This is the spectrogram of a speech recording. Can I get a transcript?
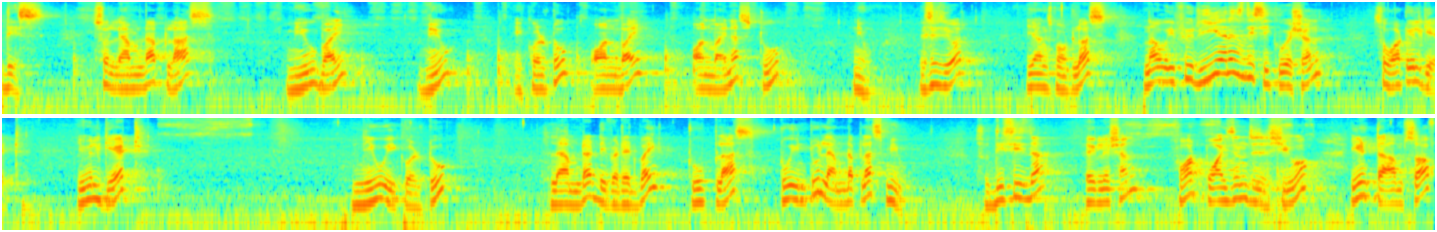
this. So lambda plus mu by mu equal to 1 by 1 minus 2 nu. This is your young's modulus. Now if you rearrange this equation so what will get? You will get nu equal to lambda divided by 2 plus 2 into lambda plus mu. So this is the relation for Poisson's ratio in terms of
